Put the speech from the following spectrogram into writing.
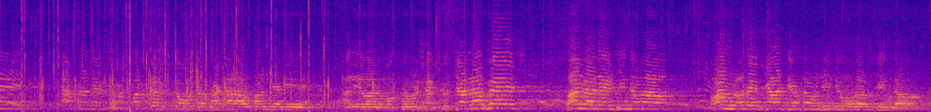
আপনাদের সকলকে ঐক্যবদ্ধ থাকার আহ্বান জানিয়ে আমি আমার বক্তব্য শেষ করছি। আল্লাহ বাংলাদেশ জিন্দাবাদ। বাংলাদেশ জাতীয়তাবাদী যুব দল জিন্দাবাদ।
